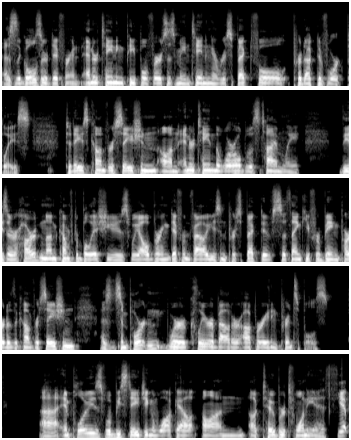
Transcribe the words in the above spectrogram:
as the goals are different entertaining people versus maintaining a respectful, productive workplace. Today's conversation on Entertain the World was timely. These are hard and uncomfortable issues. We all bring different values and perspectives, so thank you for being part of the conversation. As it's important, we're clear about our operating principles. Uh, employees will be staging a walkout on October 20th. Yep,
